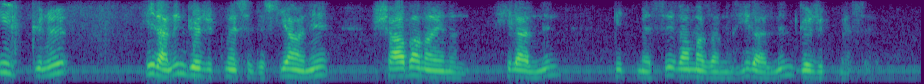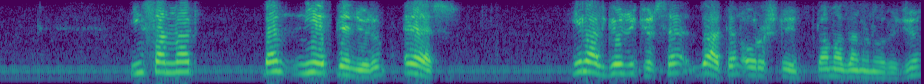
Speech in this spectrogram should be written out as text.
ilk günü hilalin gözükmesidir. Yani Şaban ayının hilalinin bitmesi, Ramazan'ın hilalinin gözükmesi. İnsanlar ben niyetleniyorum. Eğer hilal gözükürse zaten oruçluyum. Ramazan'ın orucu.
